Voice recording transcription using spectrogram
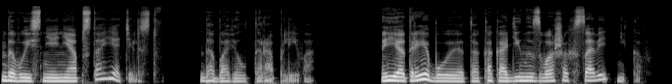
до выяснения обстоятельств», — добавил торопливо. «Я требую это, как один из ваших советников».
